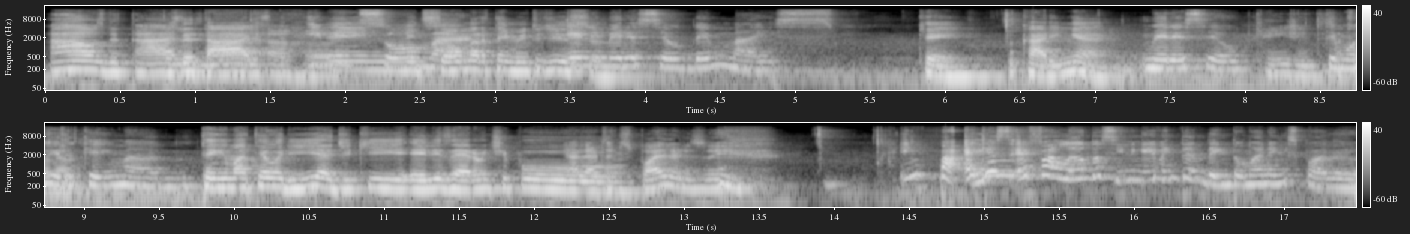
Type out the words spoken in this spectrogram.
Ah, os detalhes. os detalhes. Né? Aham. E Em Midsommar, Midsommar tem muito disso. Ele mereceu demais. Quem? O carinha? Mereceu Quem, gente? ter morrido queimado. Tem uma teoria de que eles eram, tipo. É alerta de spoilers, hein? É que é falando assim, ninguém vai entender, então não é nem spoiler.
